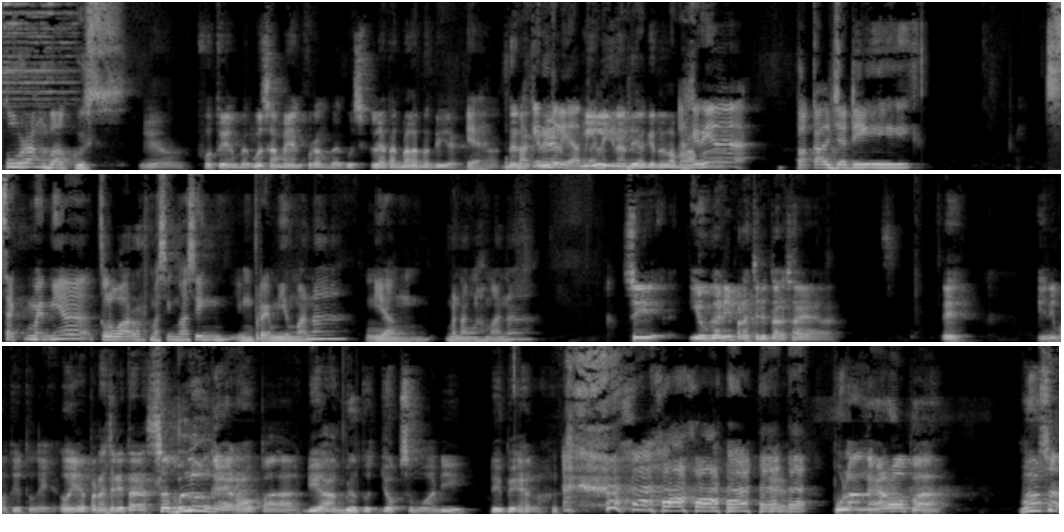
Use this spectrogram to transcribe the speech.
kurang bagus. Iya, foto yang bagus sama yang kurang bagus kelihatan banget nanti ya. Iya, Dan makin akhirnya kelihatan. milih nanti akhirnya lama-lama. Akhirnya bakal jadi segmennya keluar masing-masing yang premium mana, Hmm. yang menengah mana. si Yoga ini pernah cerita ke saya. Eh, ini waktu itu ya? Oh ya pernah cerita sebelum ke Eropa dia ambil tuh job semua di DBL. Ya, pulang ke Eropa, masa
